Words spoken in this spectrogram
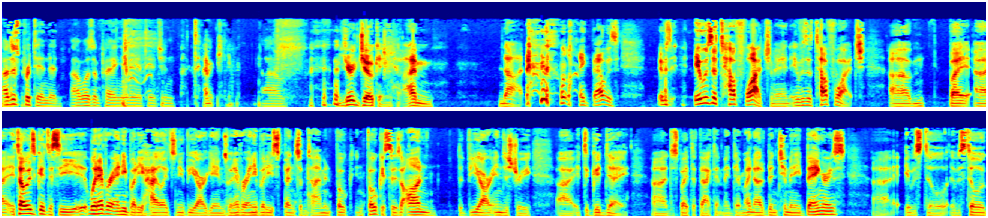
I just pretended. I wasn't paying any attention. um. You're joking. I'm not. like that was it was it was a tough watch, man. It was a tough watch. Um, but uh, it's always good to see whenever anybody highlights new VR games, whenever anybody spends some time and, fo- and focuses on the VR industry, uh, it's a good day. Uh, despite the fact that may- there might not have been too many bangers, uh, it was still it was still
